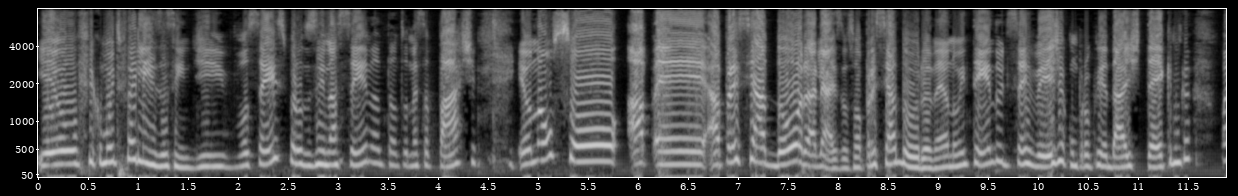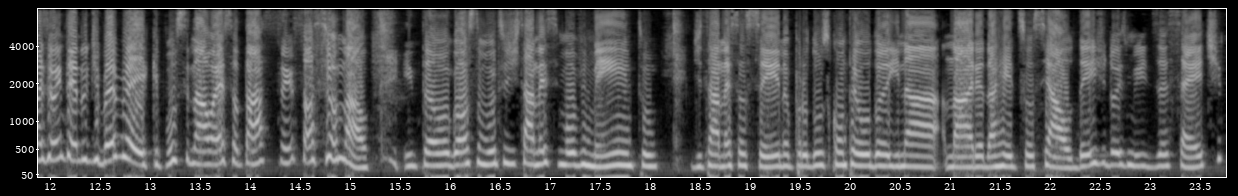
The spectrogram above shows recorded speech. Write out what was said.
e eu fico muito feliz, assim, de vocês produzindo a cena, tanto nessa parte. Eu não sou é, apreciadora, aliás, eu sou apreciadora, né? Eu não entendo de cerveja com propriedade técnica, mas eu entendo de beber, que por sinal essa tá sensacional. Então eu gosto muito de estar nesse movimento, de estar nessa cena. Eu produzo conteúdo aí na, na área da rede social desde 2017.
